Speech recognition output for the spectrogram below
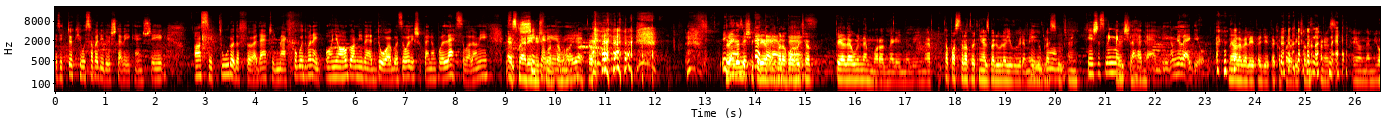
ez egy tök jó szabadidős tevékenység, az, hogy túrod a földet, hogy megfogod, van egy anyag, amivel dolgozol, és utána abból lesz valami. Ez Ezt már én is mondtam, halljátok? Igen, De még az is sikerélmény valahol, hogyha például nem marad meg egy növény, mert tapasztalatot nyersz belőle, jövőre még Így jobb van. lesz. Úgyhogy és ezt még meg is lehet enni, ami a legjobb. Ne a levelét egyétek a paradicsomnak, mert ez ne. nagyon nem jó.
